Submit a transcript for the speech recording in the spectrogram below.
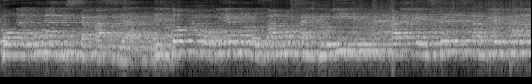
con alguna discapacidad. En todo el gobierno los vamos a incluir para que ustedes también puedan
